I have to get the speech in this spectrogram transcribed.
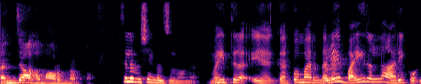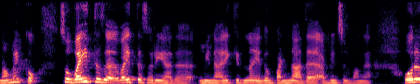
நஞ்சாக மாறும்னு அர்த்தம். சில விஷயங்கள் சொல்லுவாங்க. வயிற்றுல அஹ், கர்ப்பமா இருந்தாலே வயிறெல்லாம் அரிக்கும் நமைக்கும். ஸோ வயிற்று வயிற்று சொரியாத மீன் அரிக்கிறதுனா எதுவும் பண்ணாத அப்படின்னு சொல்லுவாங்க. ஒரு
